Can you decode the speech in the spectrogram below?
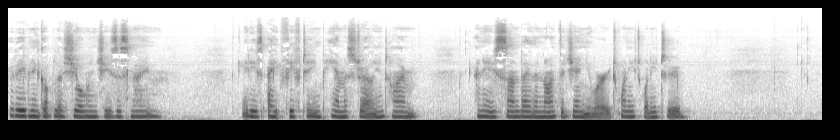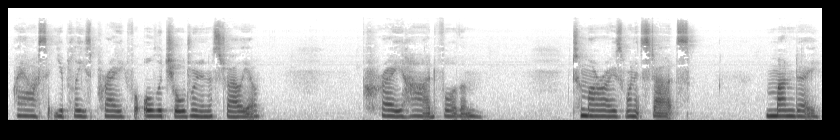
Good evening. God bless you all in Jesus' name. It is 8:15 p.m. Australian time, and it is Sunday, the 9th of January, 2022. I ask that you please pray for all the children in Australia. Pray hard for them. Tomorrow's when it starts. Monday,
